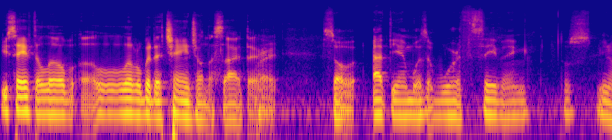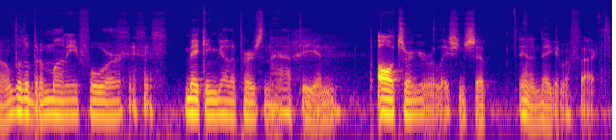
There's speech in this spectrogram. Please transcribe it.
you saved a little a little bit of change on the side there. Right. So at the end, was it worth saving those, you know, a little bit of money for making the other person happy and altering your relationship in a negative effect?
